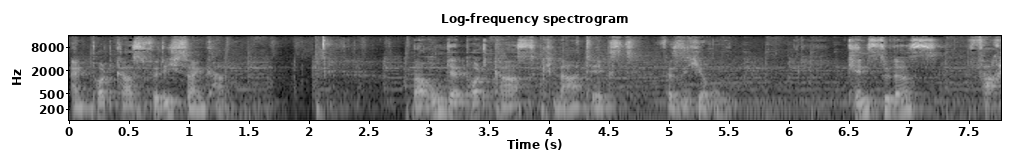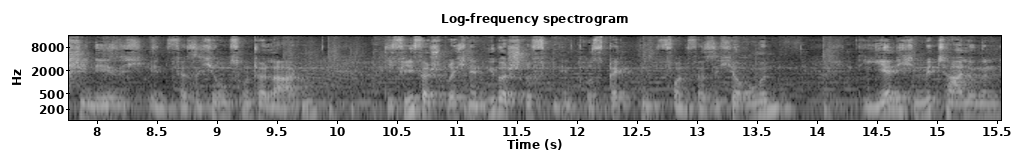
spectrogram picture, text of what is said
ein Podcast für dich sein kann. Warum der Podcast Klartext Versicherungen? Kennst du das? Fachchinesisch in Versicherungsunterlagen, die vielversprechenden Überschriften in Prospekten von Versicherungen, jährlichen Mitteilungen,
